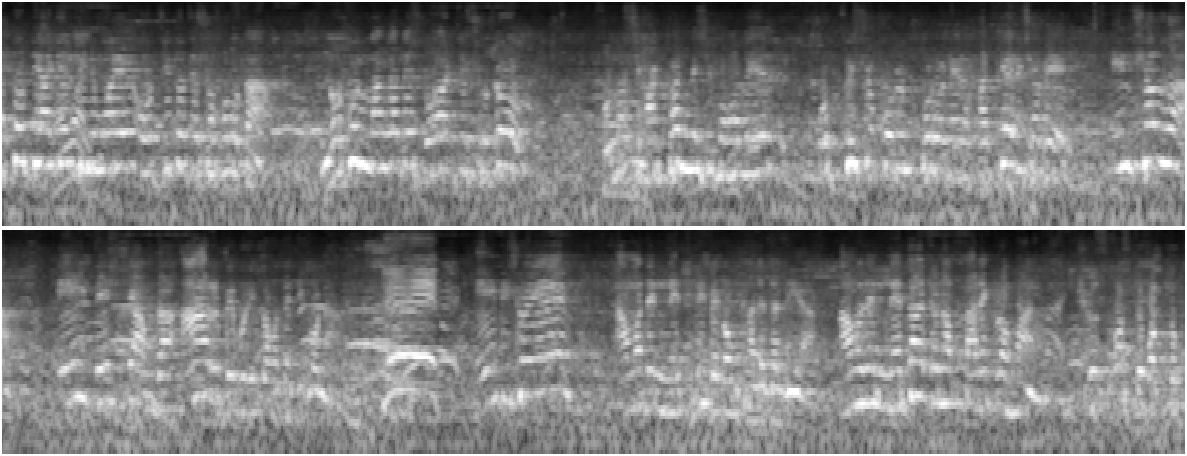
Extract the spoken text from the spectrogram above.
এত ত্যাগের বিনিময়ে অর্জিত যে সফলতা নতুন বাংলাদেশ গড়ার যে সুযোগ কোন স্বার্থান্বেষী মহলের উদ্দেশ্য পূরণ পূরণের হাতিয়ার হিসাবে ইনশাল্লাহ এই দেশকে আমরা আর ব্যবহৃত হতে দিব না। এই বিষয়ে আমাদের নেত্রী বেগম খালেদা জিয়া, আমাদের নেতা জনাব তারেক রহমান সুস্পষ্ট বক্তব্য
